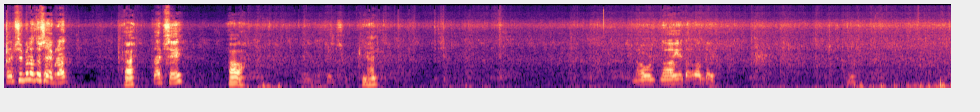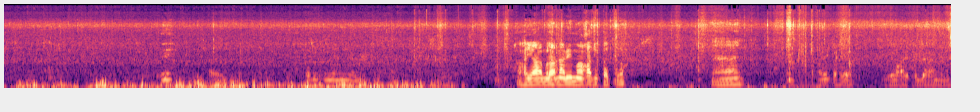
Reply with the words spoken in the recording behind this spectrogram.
Type C pala to sa'yo brad? Ha? Type C? Oo. Yan. Nakakita ko lang to. Eh. Sabi ko yan yan. Hayaan mo lang namin mga kalipad to. Yan. Ay kasi, hindi makalipa dyan. Eh.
